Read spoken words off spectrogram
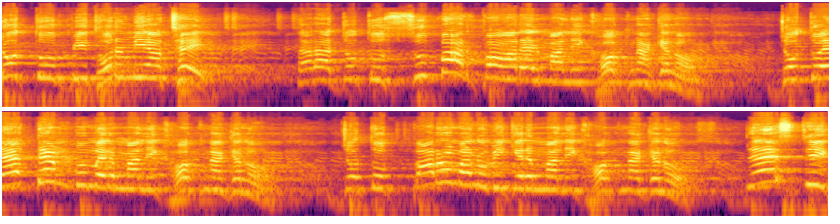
যত বিধর্মী আছে, তারা যত সুপার পাওয়ারের মালিক হোক না কেন, যত অ্যাটম বুমের মালিক হোক না কেন, যত পারমাণবিকের মালিক হোক না কেন দেশটিক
